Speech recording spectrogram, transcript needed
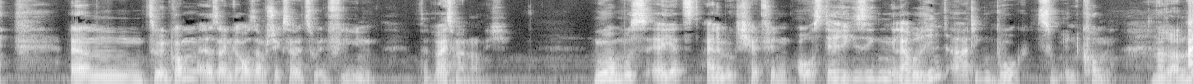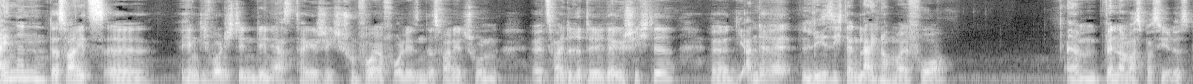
ähm, zu entkommen, äh, sein grausames Schicksal zu entfliehen. Das weiß man noch nicht. Nur muss er jetzt eine Möglichkeit finden, aus der riesigen, labyrinthartigen Burg zu entkommen. Na dann. Einen, das waren jetzt, äh, eigentlich wollte ich den, den ersten Teil der Geschichte schon vorher vorlesen. Das waren jetzt schon äh, zwei Drittel der Geschichte. Äh, die andere lese ich dann gleich nochmal vor, ähm, wenn dann was passiert ist.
